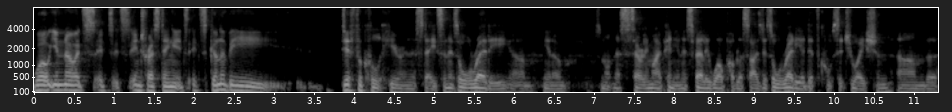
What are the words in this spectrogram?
Well, you know, it's it's it's interesting. It's it's going to be difficult here in the states, and it's already, um, you know, it's not necessarily my opinion. It's fairly well publicized. It's already a difficult situation. Um, the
